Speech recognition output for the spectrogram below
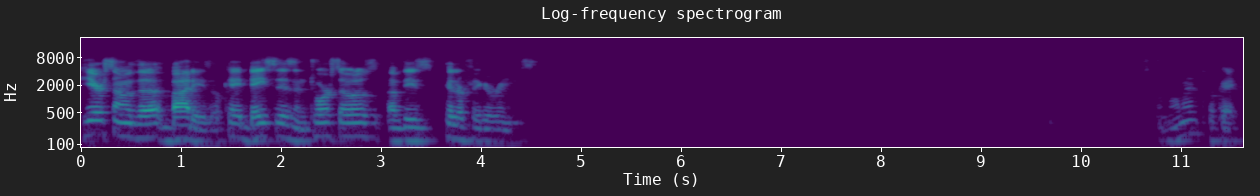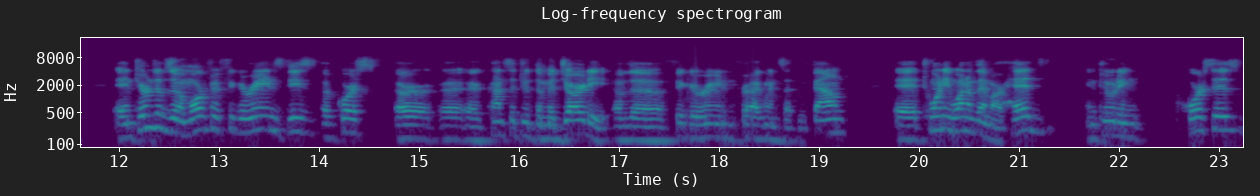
here are some of the bodies, okay, bases and torsos of these pillar figurines. Just a moment, okay. In terms of zoomorphic figurines, these, of course, are uh, uh constitute the majority of the figurine fragments that we found. Uh, 21 of them are heads, including horses.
